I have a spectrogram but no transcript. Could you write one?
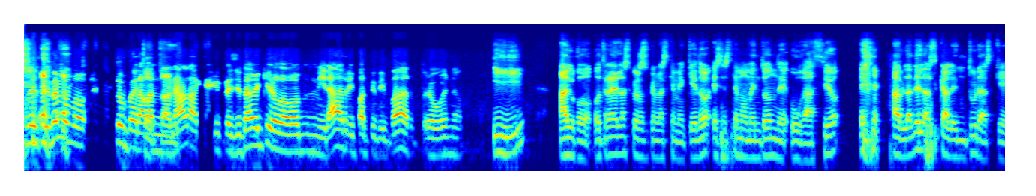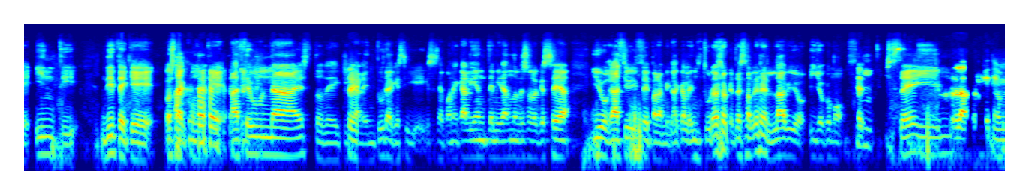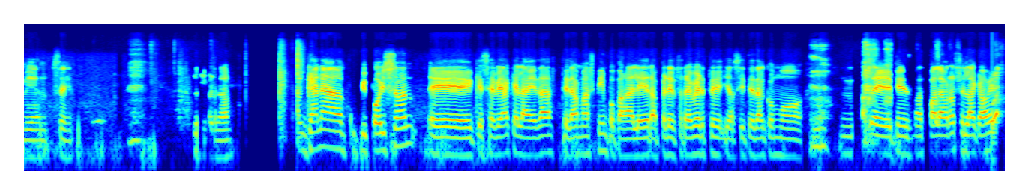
me siento como súper abandonada. Que dices, yo también quiero mirar y participar, pero bueno. Y algo, otra de las cosas con las que me quedo es este momento donde Ugacio habla de las calenturas que Inti dice que, o sea, como que hace una esto de Sí. calentura, que si se pone caliente mirándoles o lo que sea, y Ugacio dice, para mí la calentura es lo que te sale en el labio. Y yo como, "Mm, same. Relatable también, sí. Es verdad. Gana Puppy Poison, eh, que se vea que la edad te da más tiempo para leer a Pérez Reverte y así te da como tienes más palabras en la cabeza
